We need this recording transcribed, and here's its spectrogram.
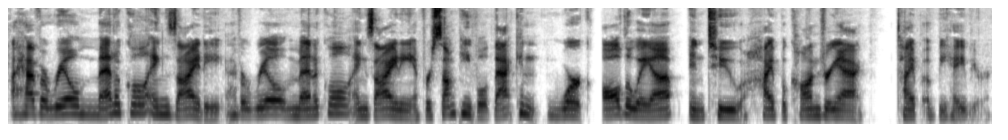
I have a real medical anxiety. I have a real medical anxiety. And for some people, that can work all the way up into hypochondriac type of behavior.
